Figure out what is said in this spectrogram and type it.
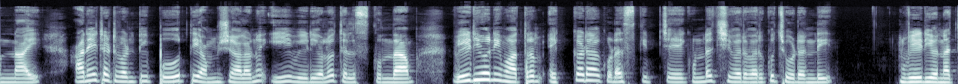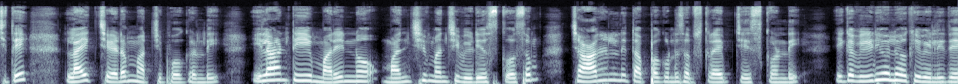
ఉన్నాయి? అనేటటువంటి పూర్తి అంశాలను ఈ వీడియోలో తెలుసుకుందాం. వీడియోని మాత్రం ఎక్కడా కూడా స్కిప్ చేయకుండా చివరి వరకు చూడండి. వీడియో నచ్చితే లైక్ చేయడం మర్చిపోకండి. ఇలాంటి మరెన్నో మంచి మంచి వీడియోస్ కోసం ఛానల్ని తప్పకుండా సబ్స్క్రైబ్ చేసుకోండి. ఇక వీడియోలోకి వెళితే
